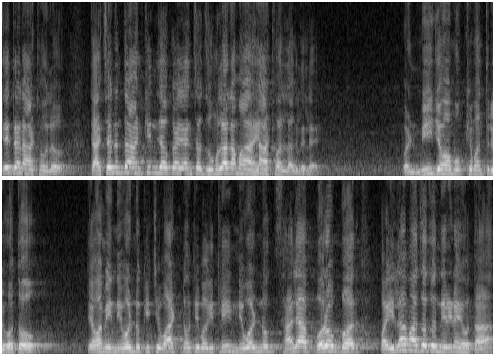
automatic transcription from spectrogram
ते त्यांना आठवलं. त्याच्यानंतर आणखीन जेव्हा काय यांचा जुमलानामा आहे आठवायला लागलेला आहे. पण मी जेव्हा मुख्यमंत्री होतो तेव्हा मी निवडणुकीची वाट नव्हती बघितली. निवडणूक झाल्याबरोबर पहिला माझा जो निर्णय होता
